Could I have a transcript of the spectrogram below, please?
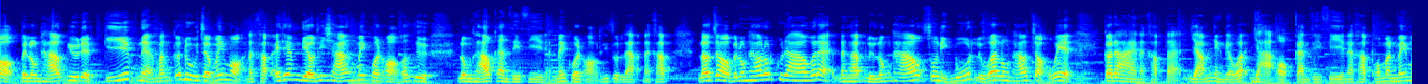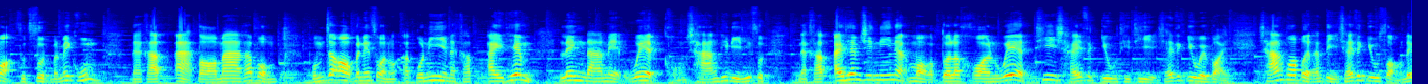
ออกเป็นรองเท้ากิลเด็ดกีฟเนี่ยมันก็ดูจะไม่เหมาะนะครับไอเทมเดียวที่ช้างไม่ควรออกก็คือรองเท้ากันซีซีเนี่ยไม่ควรออกที่สุดแล้วนะครับเราจะออกเป็นรองเท้าลดคูดาวก็ได้นะครับหรือรองเท้าโซนิกบูทหรือว่ารองเท้าเจาะเวทก็ได้นะครับแต่ย้ำอย่างเดียวว่าอย่าออกกันซีซีนะครับเพราะมันไม่เหมาะสุดๆ มันไม่คุ้มนะครับอะต่อมาครับผมผมจะออกเป็นในส่วนของอ g โกนี่นะครับไอเทมเร่งดาเมจเวทของช้างที่ดีที่สุดนะครับไอเทมชิ้นนี้เนี่ยเหมาะกับตัวละครเวทที่ใช้สกิลทีๆใช้สกิลบ่อยๆช้างพอเปิดอันติใช้สกิล2 ได้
